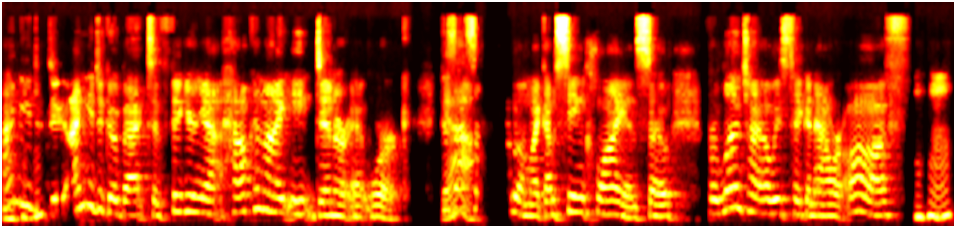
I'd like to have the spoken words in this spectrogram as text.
I need to Mm-hmm. do I need to go back to figuring out how can I eat dinner at work?" Because Yeah. that's a problem. Like I'm seeing clients. So for lunch I always take an hour off. Mhm.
